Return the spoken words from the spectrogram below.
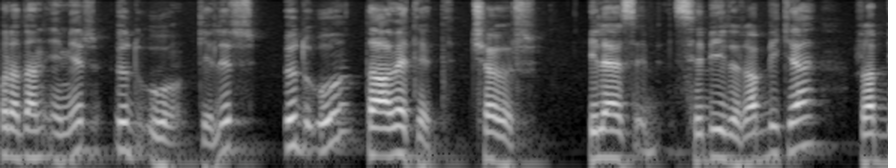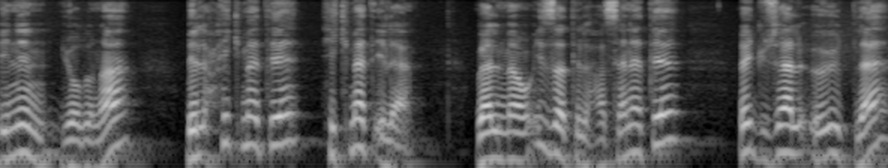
buradan emir ud'u gelir. Ud'u davet et, çağır. İlâ sebili rabbike Rabbinin yoluna bil hikmeti hikmet ile vel mev'izatil haseneti ve güzel öğütle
